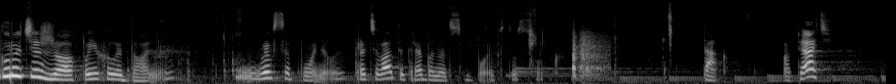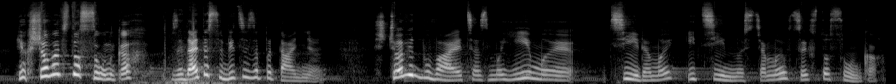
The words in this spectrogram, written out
Коротше, жах, поїхали далі. Ви все поняли. Працювати треба над собою в стосунках. Так, опять. Якщо ви в стосунках, задайте собі це запитання: що відбувається з моїми цілями і цінностями в цих стосунках?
